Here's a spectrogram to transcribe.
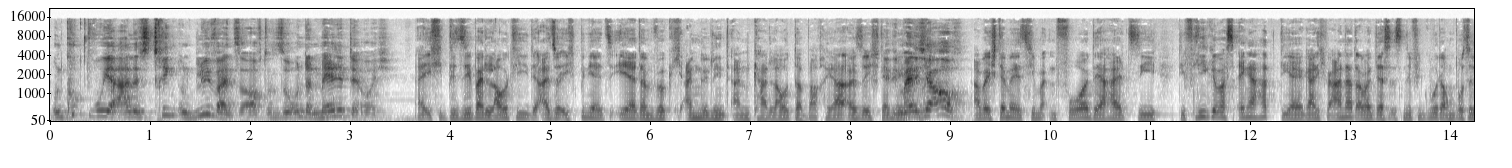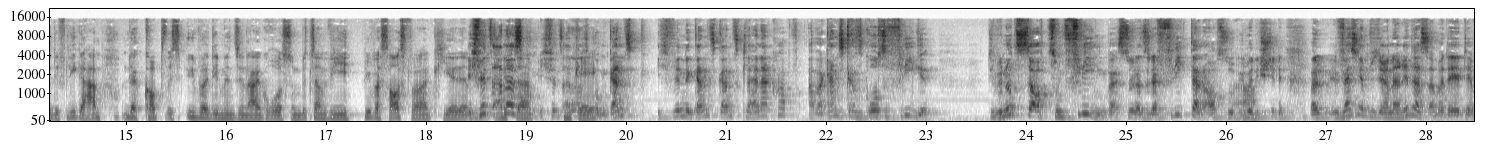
und guckt, wo ihr alles trinkt und Glühwein sauft und so und dann meldet er euch. Ja, Ich sehe bei Lauti, also ich bin ja jetzt eher dann wirklich angelehnt an Karl Lauterbach, ja. Also ich stelle Die mir meine ich ja auch. Aber ich stelle mir jetzt jemanden vor, der halt sie, die Fliege was enger hat, die er ja gar nicht mehr anhat, aber das ist eine Figur, darum muss er die Fliege haben und der Kopf ist überdimensional groß. So ein bisschen wie, wie was Hauswerk hier. Ich finde es andersrum. der- Ich finde es okay. andersrum. Ganz, ich finde ganz, ganz kleiner Kopf, aber ganz, ganz große Fliege. Die benutzt er auch zum Fliegen, weißt du? Also der fliegt dann auch so Ah. über die Städte. Weil, ich weiß nicht, ob du dich daran erinnerst, aber der, der,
